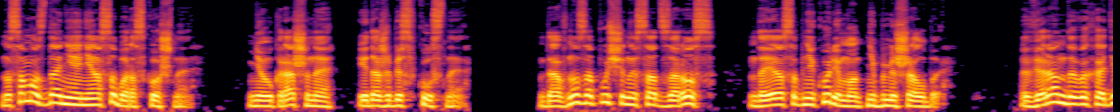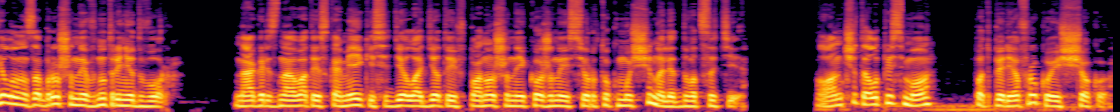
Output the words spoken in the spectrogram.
но само здание не особо роскошное, неукрашенное и даже безвкусное. Давно запущенный сад зарос, да и особняку ремонт не помешал бы. Веранда выходила на заброшенный внутренний двор. На грязноватой скамейке сидел одетый в поношенный кожаный сюртук мужчина лет двадцати. Он читал письмо, подперев рукой щеку.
